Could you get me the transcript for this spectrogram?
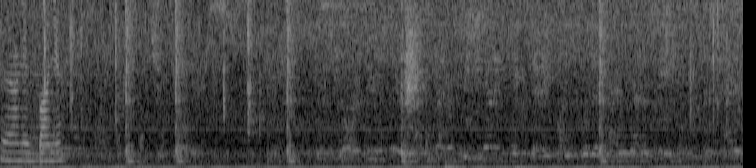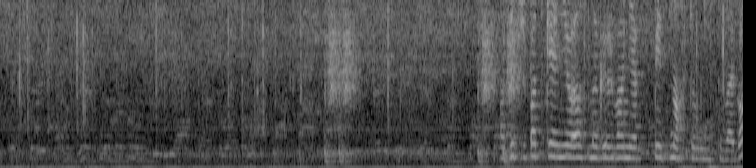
Się nie dbanie. A ty przypadkiem nie masz nagrywania 15-minutowego?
